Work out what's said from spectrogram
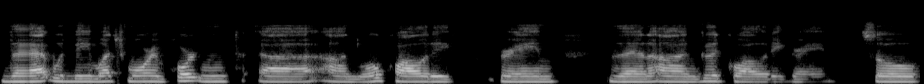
That would be much more important uh, on low quality grain than on good quality grain. So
